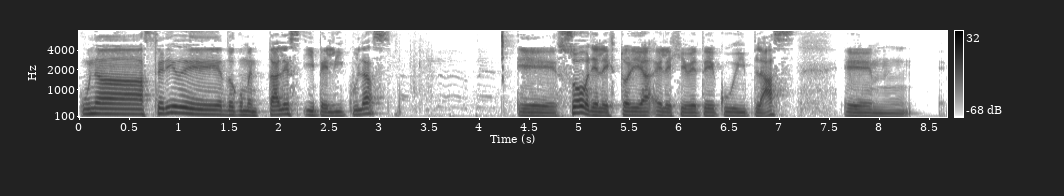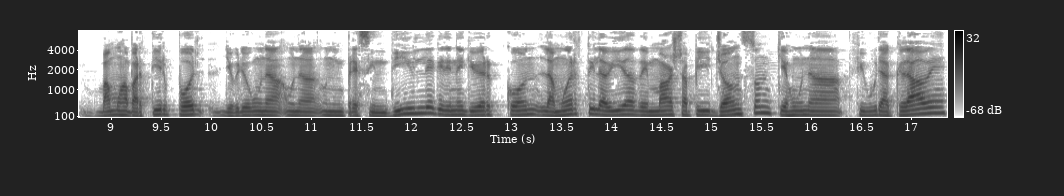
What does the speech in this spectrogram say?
una serie de documentales y películas eh, sobre la historia LGBTQI+. Vamos a partir por, yo creo, una, un imprescindible que tiene que ver con la muerte y la vida de Marsha P. Johnson, que es una figura clave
